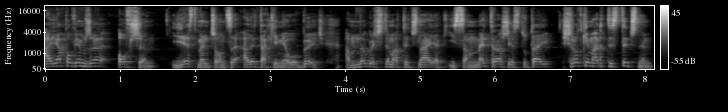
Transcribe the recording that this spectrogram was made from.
a ja powiem, że owszem, jest męczące, ale takie miało być. A mnogość tematyczna, jak i sam metraż jest tutaj środkiem artystycznym,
